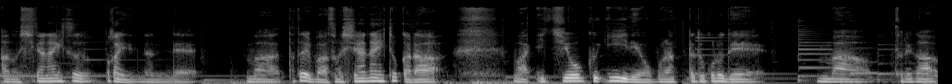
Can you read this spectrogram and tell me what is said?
あの知らない人ばかりなんで、まあ例えばその知らない人から、まあ1億いいねをもらったところで、まあそれが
